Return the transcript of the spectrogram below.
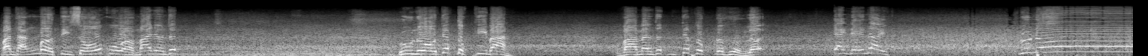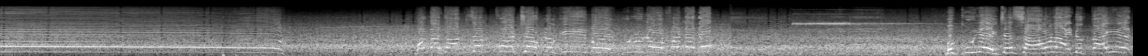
bàn thắng mở tỷ số của Man United Bruno tiếp tục ghi bàn, và Man United tiếp tục được hưởng lợi Anh đến đây. Bruno! Một bàn thắng rất quan trọng được ghi bởi Bruno Fernandes. Một cú nhảy chân sáo lại được tái hiện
